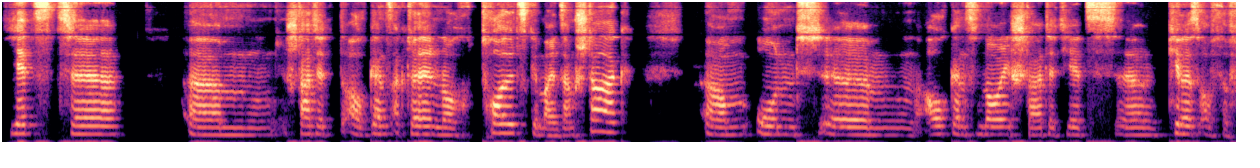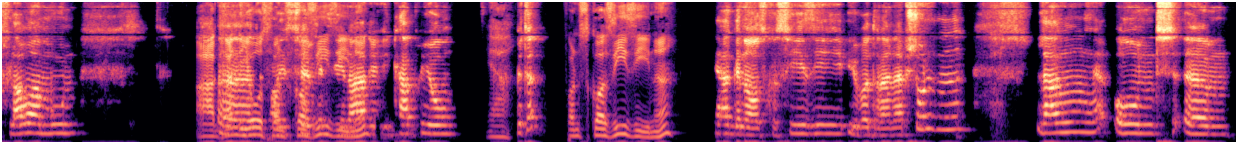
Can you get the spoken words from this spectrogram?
Jetzt äh, ähm, startet auch ganz aktuell noch Trolls gemeinsam stark. Ähm, und ähm, auch ganz neu startet jetzt äh, Killers of the Flower Moon. ah, grandios Äh, von Scorsese, Leonardo ne? DiCaprio. Ja, Bitte? von Scorsese, ne? Ja, genau, Scorsese, über dreieinhalb Stunden lang. Und ähm,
